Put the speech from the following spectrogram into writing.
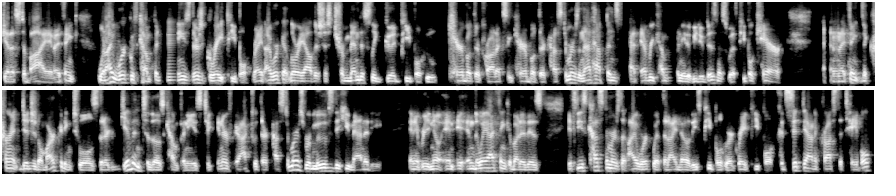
get us to buy. And I think when I work with companies, there's great people, right? I work at L'Oreal. There's just tremendously good people who care about their products and care about their customers. And that happens at every company that we do business with. People care. And I think the current digital marketing tools that are given to those companies to interact with their customers removes the humanity. And it, you know, and, and the way I think about it is, if these customers that I work with, that I know, these people who are great people, could sit down across the table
